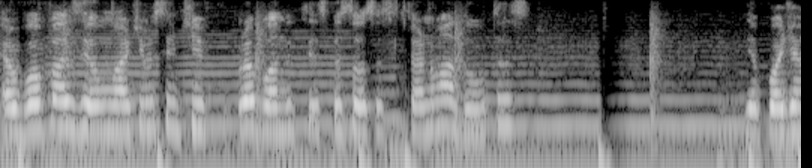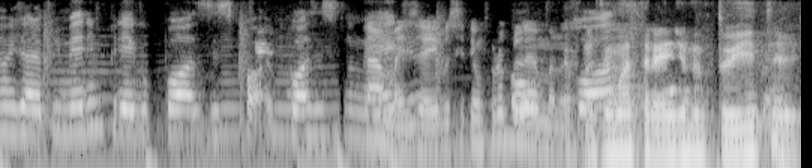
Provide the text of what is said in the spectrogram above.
Eu vou fazer um artigo científico provando que as pessoas só se tornam adultas depois de arranjar o primeiro emprego pós-escola, pós-ensino Ah, médio. mas aí você tem um problema, né? Fazer uma thread no Twitter.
